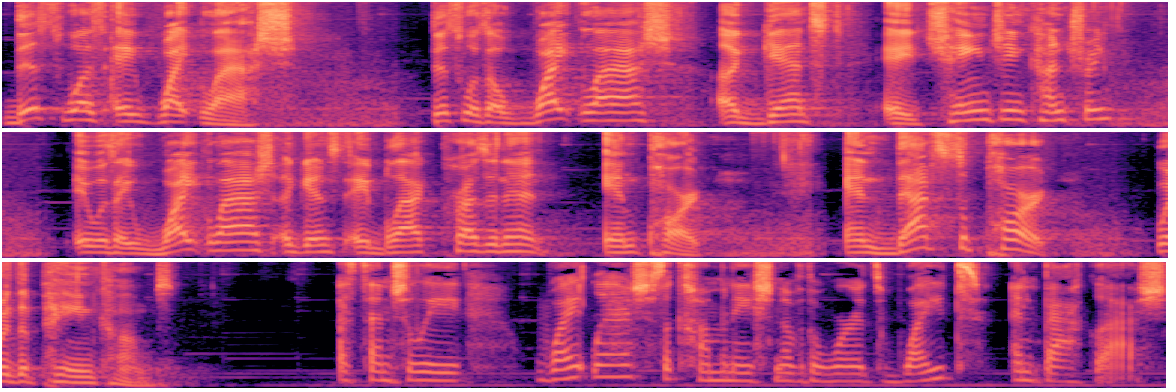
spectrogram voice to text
This was a white lash. This was a white lash against a changing country. It was a white lash against a black president in part. And that's the part where the pain comes. Essentially, whitelash is a combination of the words white and backlash,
